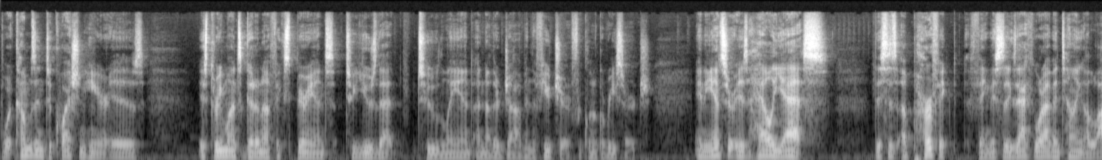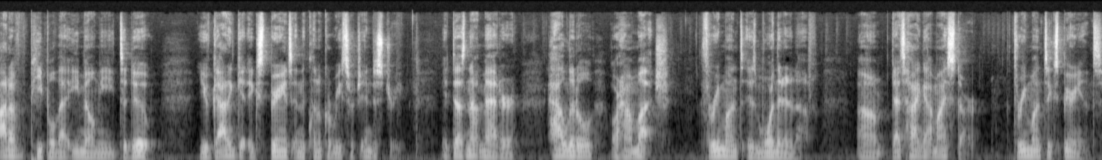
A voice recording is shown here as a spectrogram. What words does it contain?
what comes into question here is is three months good enough experience to use that to land another job in the future for clinical research? And the answer is hell yes. This is a perfect thing. This is exactly what I've been telling a lot of people that email me to do. You've got to get experience in the clinical research industry. It does not matter how little or how much. Three months is more than enough. Um, that's how I got my start. Three months experience,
